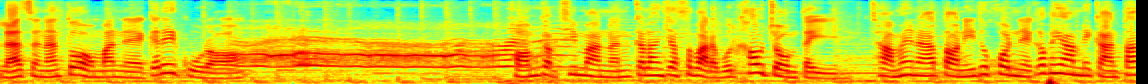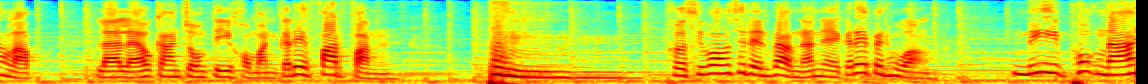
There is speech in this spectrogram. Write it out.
และจากนั้นตัวของมันเนี่ยก็ได้กูร้อง พร้อมกับที่มันนั้นกำลังจะสะบัดอาวุธเข้าโจมตีทำให้นะตอนนี้ทุกคนเนี่ยก็พยายามในการตั้งรับ และแล้วการโจมตีของมันก็ได้ฟาดฟันปุ้งเพอร์ซิวอลที่เดนแบบนั้นเนี่ยก็ได้เป็นห่วง นี่พวกนาย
